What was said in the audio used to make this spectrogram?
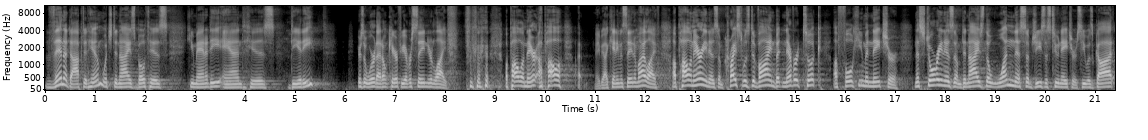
then adopted him, which denies both his humanity and his deity. Here's a word I don't care if you ever say in your life. Apollinar, maybe I can't even say it in my life. Apollinarianism. Christ was divine but never took a full human nature. Nestorianism denies the oneness of Jesus' two natures. He was God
